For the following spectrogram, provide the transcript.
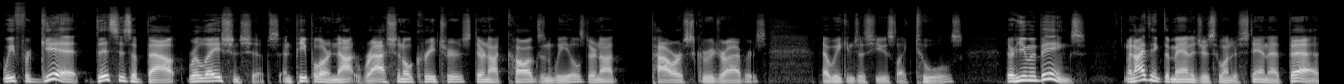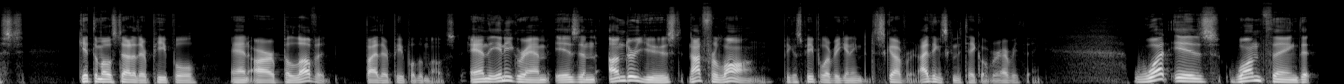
We forget this is about relationships, and people are not rational creatures. They're not cogs and wheels, they're not power screwdrivers that we can just use like tools. They're human beings. And I think the managers who understand that best get the most out of their people and are beloved by their people the most. And the Enneagram is an underused, not for long, because people are beginning to discover it. I think it's going to take over everything. What is one thing that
